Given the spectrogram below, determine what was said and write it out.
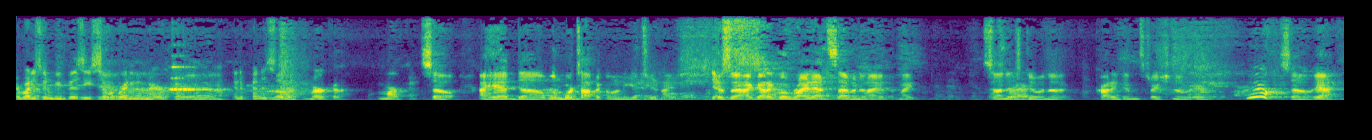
everybody's going to be busy celebrating Yeah. America, Yeah. Independence Love Day, it. America. America. So I had uh, one more topic I wanted to get to tonight because I got to go right at seven, and I my son That's is right. doing a karate demonstration over here. Whew. So yeah,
